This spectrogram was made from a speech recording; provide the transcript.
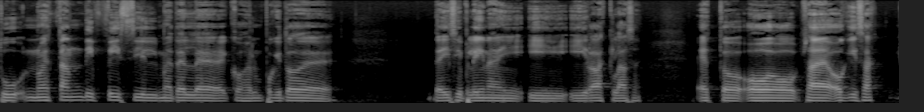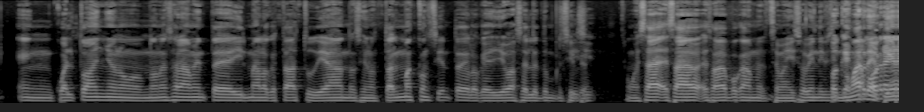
tú no es tan difícil meterle, coger un poquito de, de disciplina y, y- y ir a las clases. Esto, o, o, sea, o quizás en cuarto año no, no necesariamente irme a lo que estaba estudiando, sino estar más consciente de lo que yo iba a hacer desde un principio. sí. Como esa, esa, esa época se me hizo bien difícil. Porque no estamos arrepiento.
